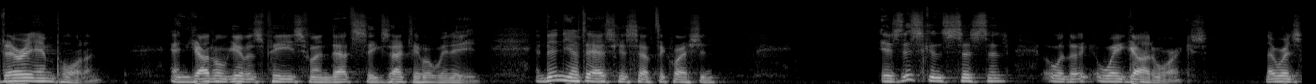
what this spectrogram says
Very important. And God will give us peace when that's exactly what we need. And then you have to ask yourself the question is this consistent with the way God works? In other words,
